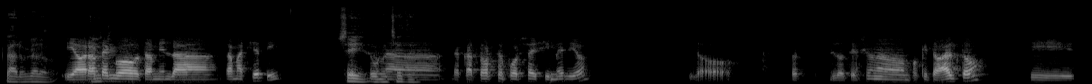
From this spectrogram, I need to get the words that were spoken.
Claro, claro. Y ahora Yo te- tengo también la, la Machete, Sí, la una machete. de 14 por 6 y medio. Lo, lo, lo tensiono un poquito alto y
